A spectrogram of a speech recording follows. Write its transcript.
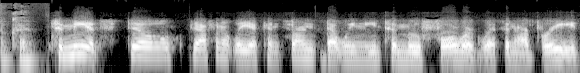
Okay. to me it's still definitely a concern that we need to move forward with in our breed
